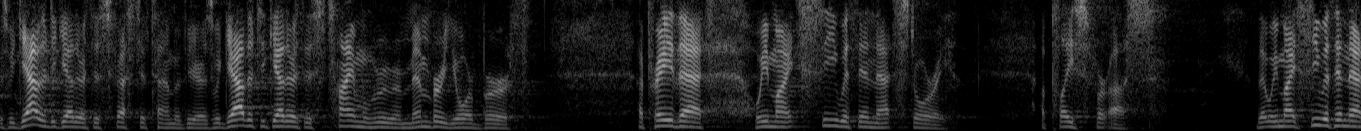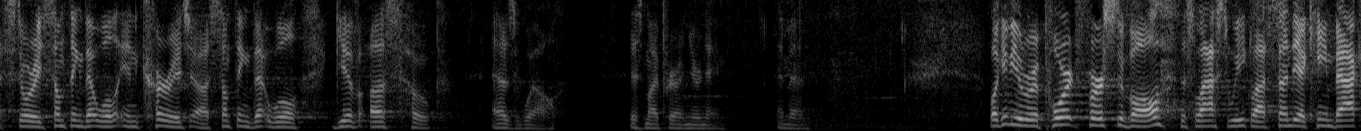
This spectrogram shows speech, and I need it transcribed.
as we gather together at this festive time of year, as we gather together at this time when we remember your birth, I pray that we might see within that story a place for us. That we might see within that story something that will encourage us, something that will give us hope as well, is my prayer in your name. Amen. Well, I'll give you a report first of all. This last week, last Sunday, I came back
